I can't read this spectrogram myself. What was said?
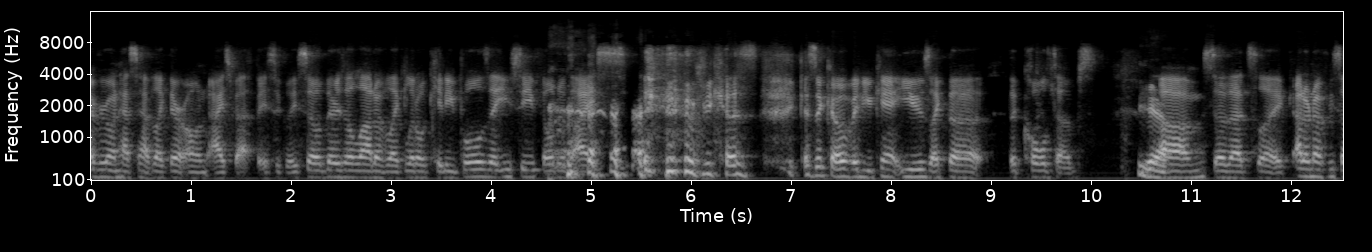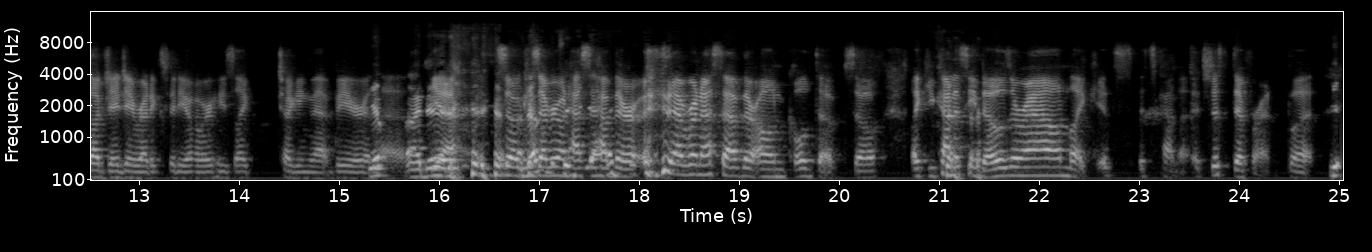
everyone has to have like their own ice bath basically. So there's a lot of like little kiddie pools that you see filled with ice because because of COVID you can't use like the the cold tubs. Yeah. Um. So that's like I don't know if you saw JJ Redick's video where he's like chugging that beer. yep, the, I did. Yeah. So because everyone has to have their everyone has to have their own cold tub. So like you kind of see those around. Like it's it's kind of it's just different. But yeah,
